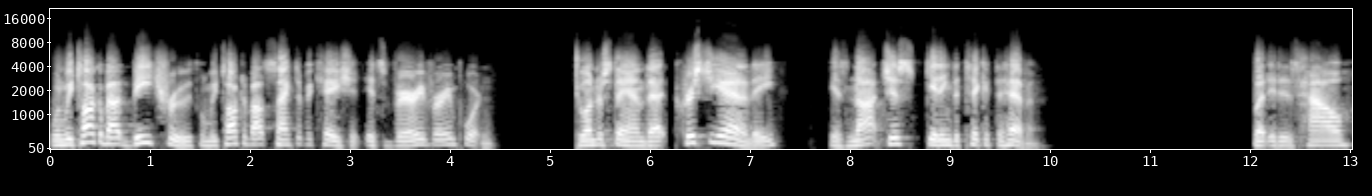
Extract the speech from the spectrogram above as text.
When we talk about be truth, when we talk about sanctification, it's very, very important to understand that Christianity is not just getting the ticket to heaven, but it is how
